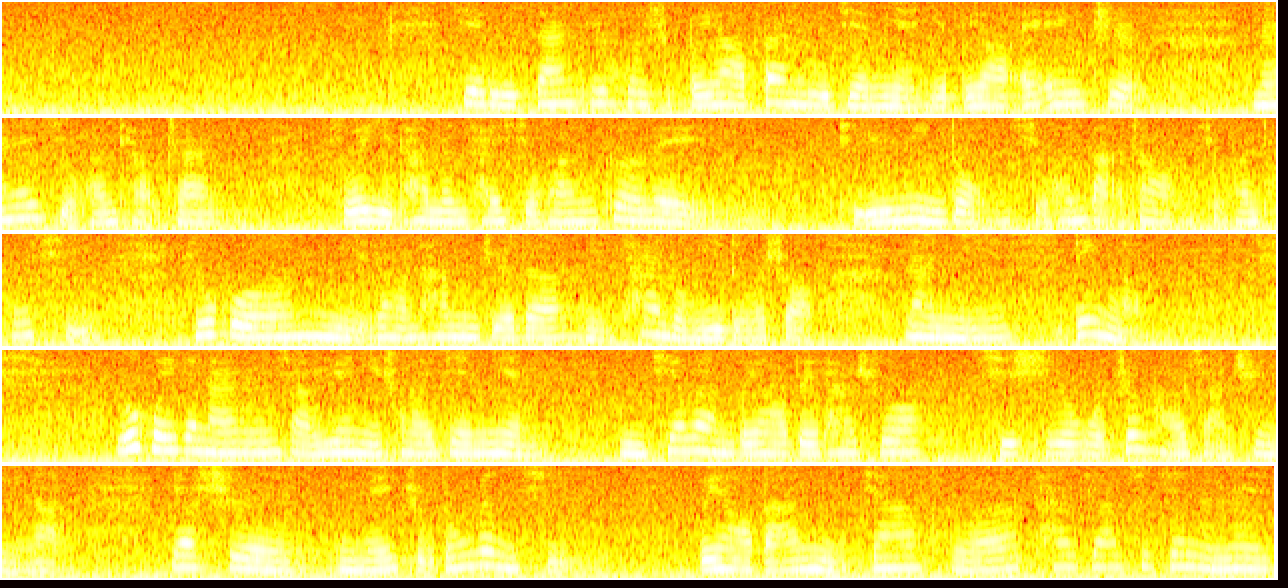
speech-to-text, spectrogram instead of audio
戒律三：约会时不要半路见面，也不要 A A 制。男人喜欢挑战，所以他们才喜欢各类体育运动，喜欢打仗，喜欢突袭。如果你让他们觉得你太容易得手，那你死定了。如果一个男人想约你出来见面，你千万不要对他说：“其实我正好想去你那。”要是你没主动问起。不要把你家和他家之间的那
